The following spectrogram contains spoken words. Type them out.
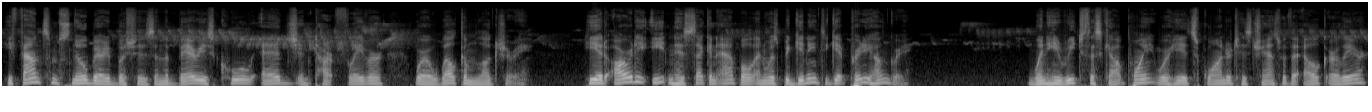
He found some snowberry bushes, and the berries' cool edge and tart flavor were a welcome luxury. He had already eaten his second apple and was beginning to get pretty hungry. When he reached the scout point where he had squandered his chance with the elk earlier,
